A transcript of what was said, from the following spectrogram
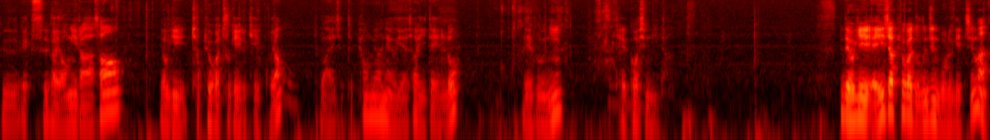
그 x가 0이라서 여기 좌표가 두 개 이렇게 있고요. yz 평면에 의해서 2대 1로 내분이 될 것입니다. 근데 여기 a 좌표가 누군지는 모르겠지만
